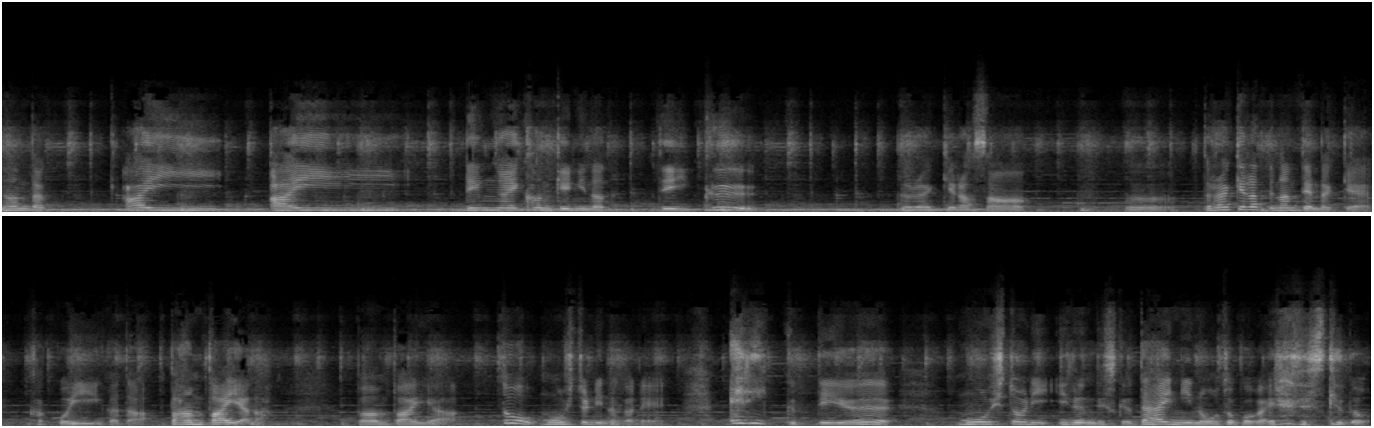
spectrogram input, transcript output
なんだ愛愛恋愛関係になっていくドラキュラさん。うん。ドラキュラって何て言うんだっけ？かっこいい言い方。ヴァンパイアだ。ヴァンパイアともう一人なんかねエリックっていうもう一人いるんですけど第2の男がいるんですけど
